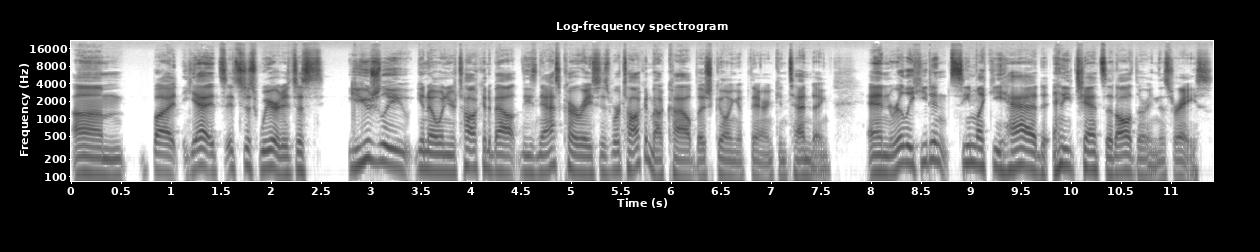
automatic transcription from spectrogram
Um, but yeah, it's it's just weird. It's just usually, you know, when you're talking about these NASCAR races, we're talking about Kyle Busch going up there and contending. And really, he didn't seem like he had any chance at all during this race.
